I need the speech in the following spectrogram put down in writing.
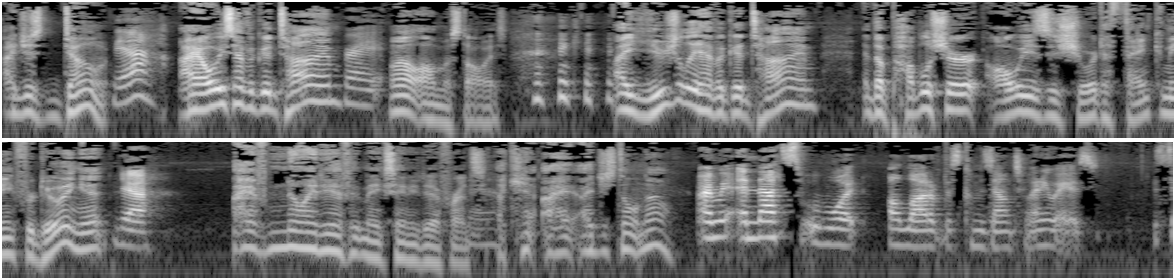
I just don't. Hmm. Yeah. I always have a good time. Right. Well, almost always. I usually have a good time. And the publisher always is sure to thank me for doing it. Yeah. I have no idea if it makes any difference. I can't. I, I just don't know. I mean, and that's what a lot of this comes down to, anyway. Is is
